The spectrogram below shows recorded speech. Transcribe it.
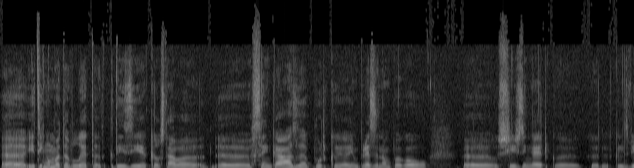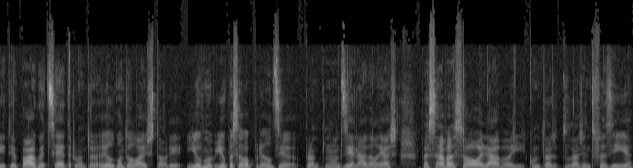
uh, e tinha uma tabuleta que dizia que ele estava uh, sem casa porque a empresa não pagou uh, X dinheiro que, que, que, lhe devia ter pago, etc. Pronto, ele contou lá a história. E eu, eu passava por ele, dizia, pronto, não dizia nada, aliás, passava só, olhava e como toda, a gente fazia.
